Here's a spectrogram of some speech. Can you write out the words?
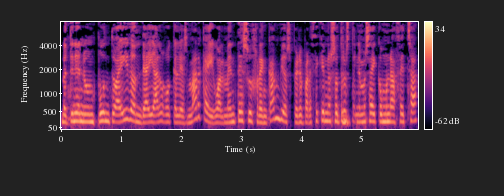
no tienen un punto ahí donde hay algo que les marca, igualmente sufren cambios, pero parece que nosotros tenemos ahí como una fecha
